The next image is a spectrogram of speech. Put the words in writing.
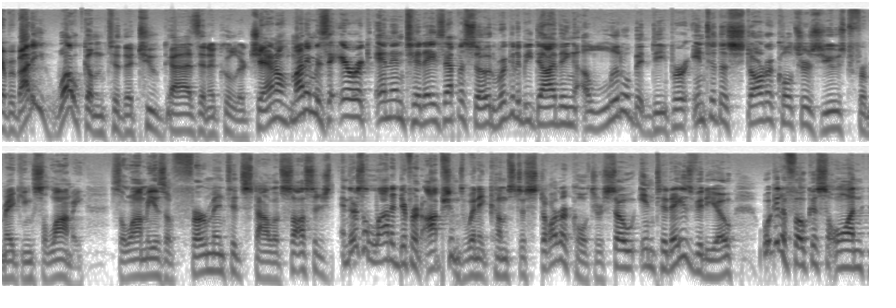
everybody, welcome to the Two Guys and a Cooler channel. My name is Eric and in today's episode we're going to be diving a little bit deeper into the starter cultures used for making salami. Salami is a fermented style of sausage and there's a lot of different options when it comes to starter culture. So in today's video, we're going to focus on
